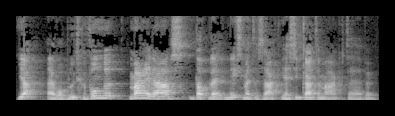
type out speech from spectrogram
Ja, er wordt bloed gevonden, maar helaas, dat blijkt niks met de zaak Jessica te maken te hebben.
